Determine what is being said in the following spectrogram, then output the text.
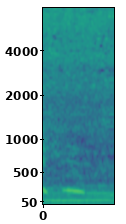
嗯。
